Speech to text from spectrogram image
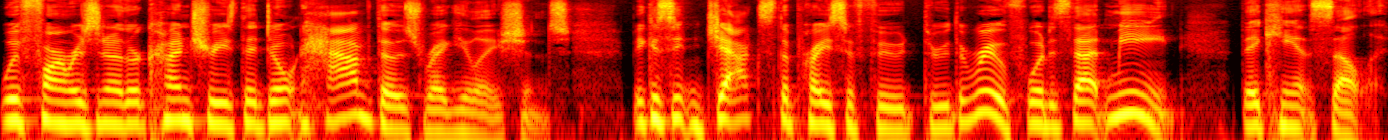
with farmers in other countries that don't have those regulations because it jacks the price of food through the roof. What does that mean? They can't sell it.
